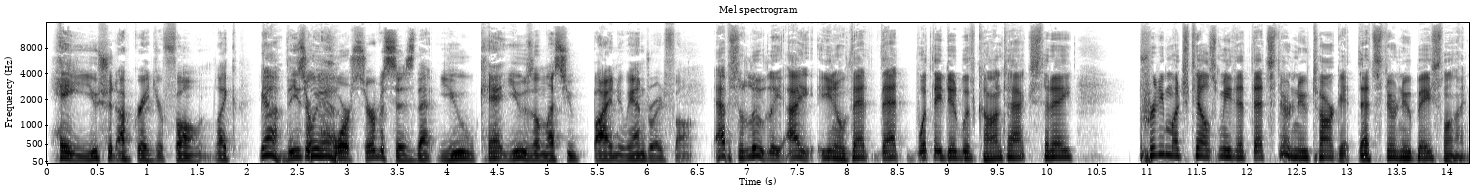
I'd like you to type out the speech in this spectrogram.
hey, you should upgrade your phone? Like, Yeah. these are Oh, yeah. core services that you can't use unless you buy a new Android phone. Absolutely. I you know that that what they did with contacts today pretty much tells me that that's their new target. That's their new baseline.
